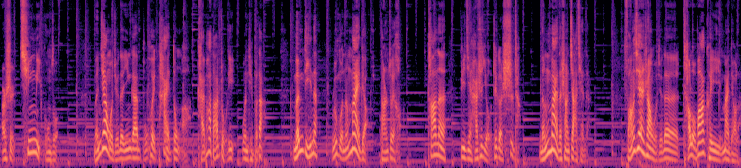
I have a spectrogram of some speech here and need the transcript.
而是清理工作。门将我觉得应该不会太动啊，凯帕打主力问题不大。门迪呢，如果能卖掉，当然最好。他呢，毕竟还是有这个市场，能卖得上价钱的。防线上，我觉得查洛巴可以卖掉了。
